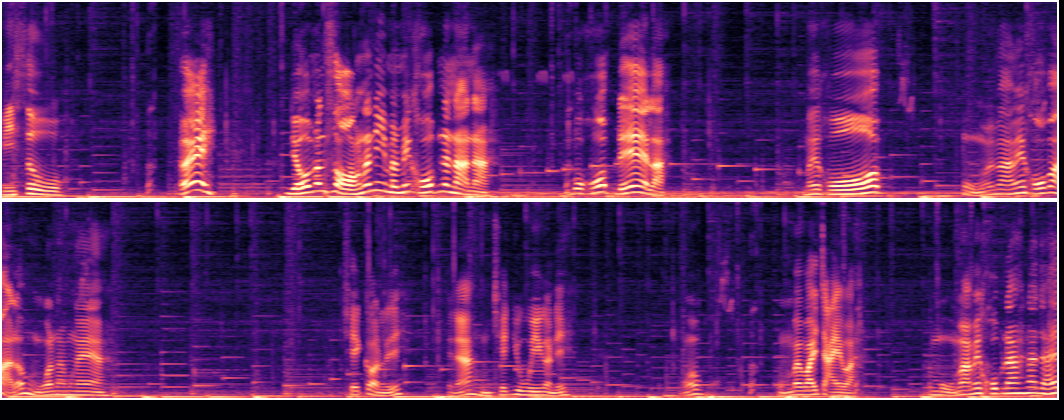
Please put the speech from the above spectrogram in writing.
มีสูเฮ้ย เดี๋ยวมันสองนะนี่มันไม่ครบนั่นน่ะน่ะบครบเด้ล่ะ ไม่ครบหมูมันมาไม่ครบอะ แล้วผมควรทำไงอะ เช็คก่อนดิเดี๋ยวนะ ผมเช็ค UV ก่อนดิผมว่าผมไม่ไว้ใจว่ะหมูมาไม่ครบนะ น่าจะให้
